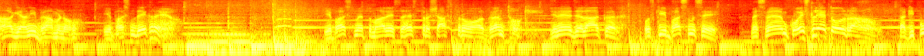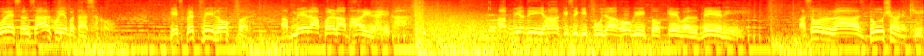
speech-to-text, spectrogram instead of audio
महाज्ञानी ब्राह्मणों, ये भस्म देख रहे हो? ये भस्म है तुम्हारे सहस्त्र शास्त्रों और ग्रंथों की, जिन्हें जलाकर उसकी भस्म से मैं स्वयं को इसलिए तोल रहा हूँ, ताकि पूरे संसार को यह बता सकूँ कि इस पृथ्वी लोक पर अब मेरा पलड़ा भारी रहेगा। अब यदि यहाँ किसी की पूजा होगी तो केवल मेरी असुर राज दूषण की।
